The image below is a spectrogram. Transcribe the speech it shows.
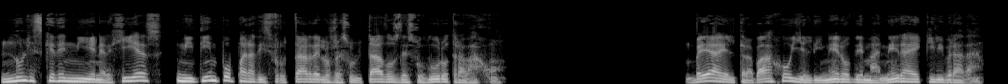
no les queden ni energías ni tiempo para disfrutar de los resultados de su duro trabajo. Vea el trabajo y el dinero de manera equilibrada.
